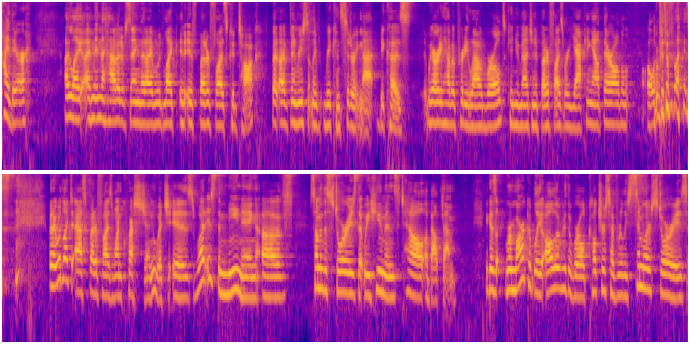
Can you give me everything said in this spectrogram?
Hi there. I like, I'm in the habit of saying that I would like it if butterflies could talk, but I've been recently reconsidering that because we already have a pretty loud world. Can you imagine if butterflies were yakking out there all, the, all over the place? but I would like to ask butterflies one question, which is what is the meaning of some of the stories that we humans tell about them? Because remarkably, all over the world, cultures have really similar stories,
